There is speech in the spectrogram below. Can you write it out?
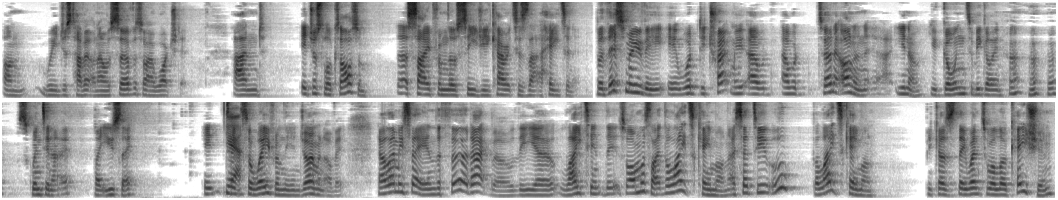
On we just have it on our server, so I watched it, and it just looks awesome. Aside from those CG characters that I hate in it, but this movie it would detract me. I would I would turn it on, and uh, you know you're going to be going huh, huh, huh, squinting at it, like you say. It Yeah. takes away from the enjoyment of it. Now, let me say, in the third act, though, the uh, lighting, it's almost like the lights came on. I said to you, oh, the lights came on because they went to a location.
